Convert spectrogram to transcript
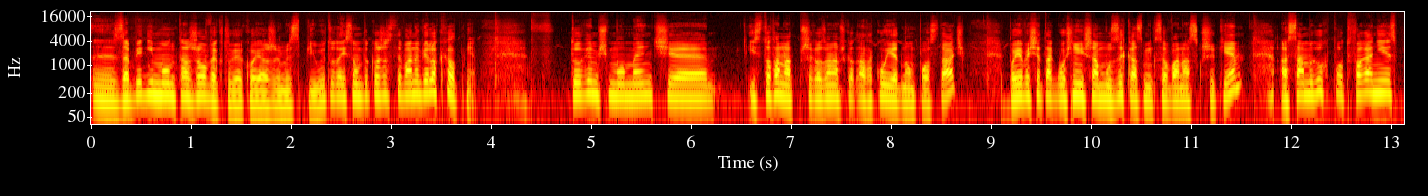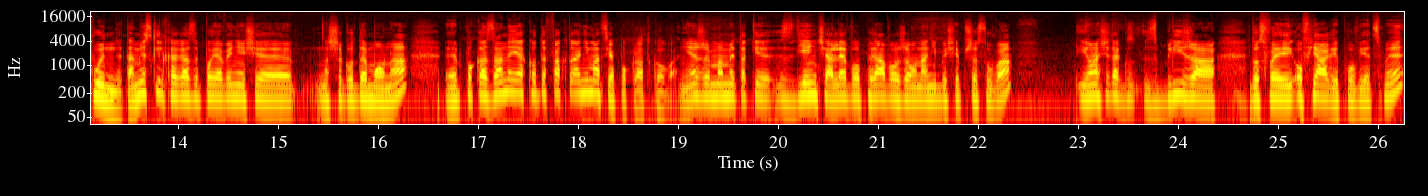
e, zabiegi montażowe, które kojarzymy z piły, tutaj są wykorzystywane wielokrotnie. W którymś momencie istota nadprzyrodzona na przykład atakuje jedną postać, pojawia się ta głośniejsza muzyka zmiksowana z krzykiem, a sam ruch potwora nie jest płynny. Tam jest kilka razy pojawienie się naszego demona, e, pokazane jako de facto animacja poklatkowa, nie? że mamy takie zdjęcia lewo-prawo, że ona niby się przesuwa, i ona się tak zbliża do swojej ofiary, powiedzmy,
